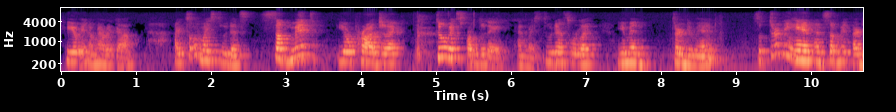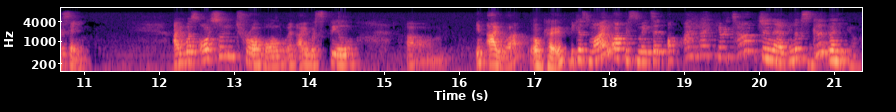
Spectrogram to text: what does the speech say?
here in America, I told my students, submit your project two weeks from today. And my students were like, You mean turn them in? So turning in and submit are the same. I was also in trouble when I was still um, in Iowa Okay. because my office mate said, Oh, I like your top, Janette. Looks good on you.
